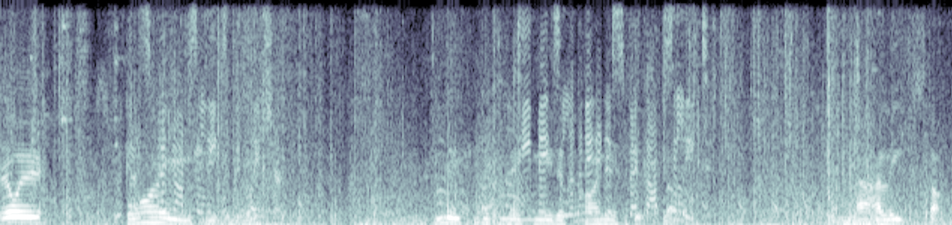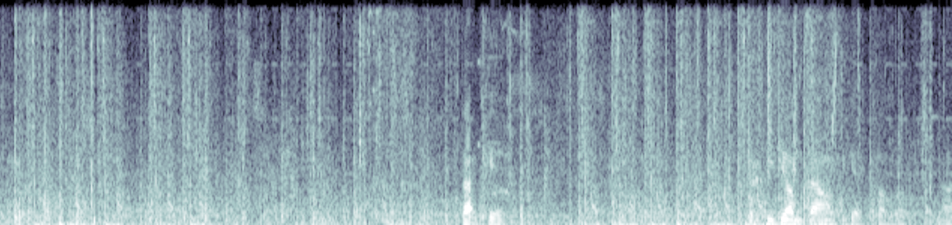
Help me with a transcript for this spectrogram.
Really? We've got Why Spec you Ops Elites at the keeping Glacier. Literally just make me the eliminated a tiniest Spec bit Ops slow. Elite. And that elite stuck That kid. He jumped down to get cover, but no.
